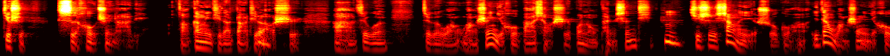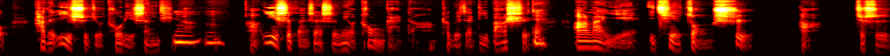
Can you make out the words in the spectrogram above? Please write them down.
就是死后去哪里啊？刚你提到大体老师啊，这个这个往往生以后八小时不能碰身体。嗯，其实上人也说过哈，一旦往生以后。他的意识就脱离身体了，嗯嗯，好，意识本身是没有痛感的哈，特别在第八世，对，阿赖耶一切总是，啊，就是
